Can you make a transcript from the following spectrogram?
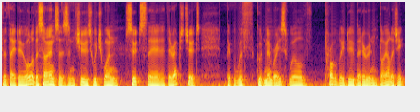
that they do all of the sciences and choose which one suits their, their aptitudes. People with good memories will probably do better in biology,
